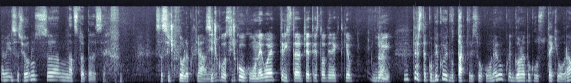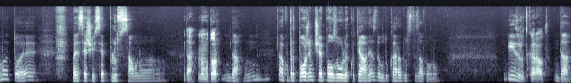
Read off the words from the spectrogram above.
Ами със сигурност над 150. С всичките улекотявания. Всичко, всичко около него е 300, 400 някакви такива други. Да. 300 кубикови двутактови са около него, които гонят около 100 кг. То е 50-60 плюс само на... Да, на мотор. Да. Ако предположим, че е ползвал улекотяване, за да го докара до състезателно. И изрудска работа. Да.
